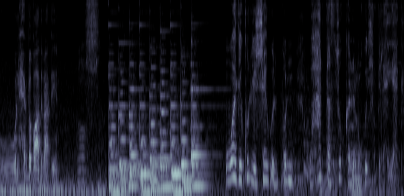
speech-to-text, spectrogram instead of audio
ونحب بعض بعدين. ماشي. وادي كل الشاي والبن وحتى السكر اللي موجودين في العيادة.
